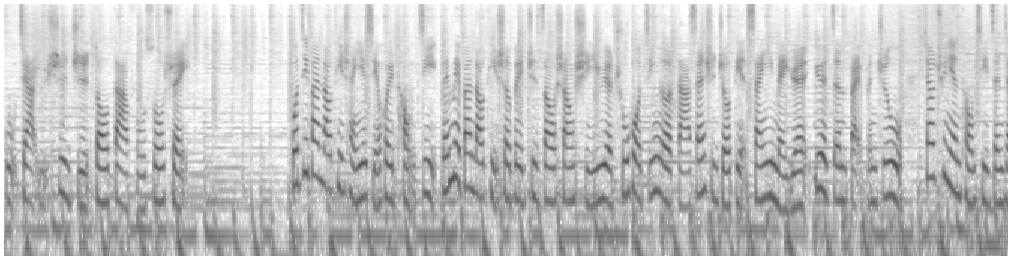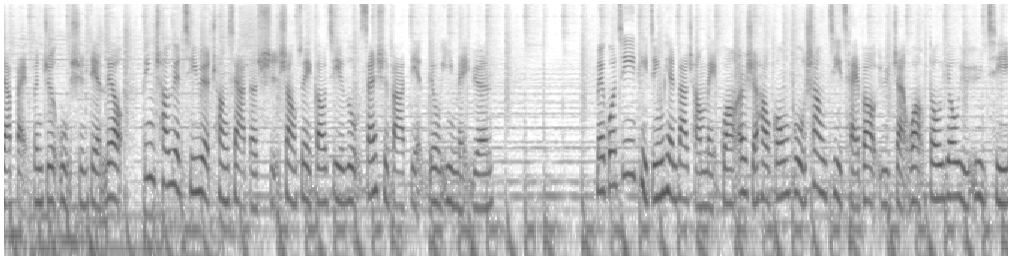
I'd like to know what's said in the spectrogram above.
股价与市值都大幅缩水。国际半导体产业协会统计，北美半导体设备制造商十一月出货金额达三十九点三亿美元，月增百分之五，较去年同期增加百分之五十点六，并超越七月创下的史上最高纪录三十八点六亿美元。美国记忆体晶片大厂美光二十号公布上季财报与展望都优于预期，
